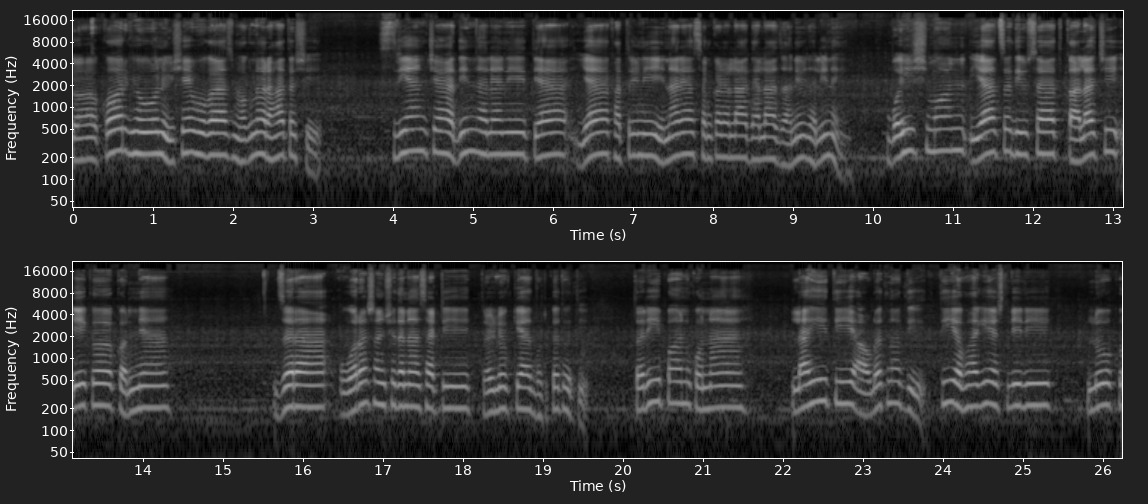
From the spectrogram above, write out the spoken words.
क कर घेऊन विषयभोगास मग्न राहत असे. स्त्रियांच्या अधीन झाल्याने त्या या खात्रीने येणाऱ्या संकटाला त्याला जाणीव झाली नाही. बहिष्मन याच दिवसात कालाची एक कन्या जरा वरसंशोधनासाठी त्रैलोक्यात भटकत होती. तरी पण कोणालाही ती आवडत नव्हती. ती अभागी असलेली लोक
